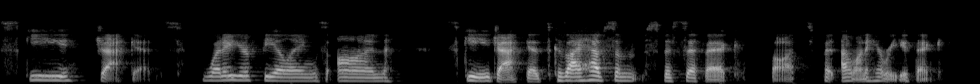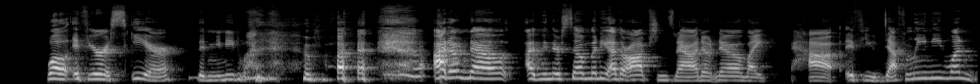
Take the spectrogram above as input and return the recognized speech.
ski jackets? What are your feelings on ski jackets? Because I have some specific thoughts, but I want to hear what you think. Well, if you're a skier, then you need one. I don't know. I mean, there's so many other options now. I don't know, like how if you definitely need one,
